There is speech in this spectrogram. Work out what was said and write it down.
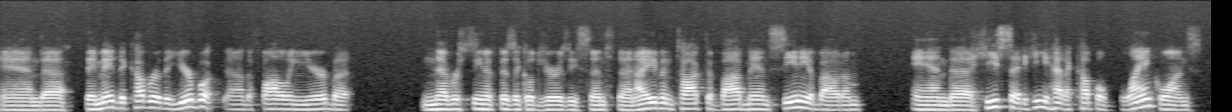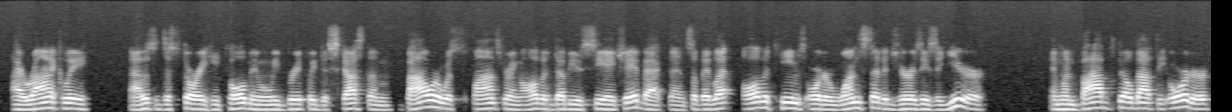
And uh, they made the cover of the yearbook uh, the following year, but never seen a physical jersey since then. I even talked to Bob Mancini about them, and uh, he said he had a couple blank ones. Ironically, uh, this is the story he told me when we briefly discussed them. Bauer was sponsoring all the WCHA back then, so they let all the teams order one set of jerseys a year. And when Bob filled out the order,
